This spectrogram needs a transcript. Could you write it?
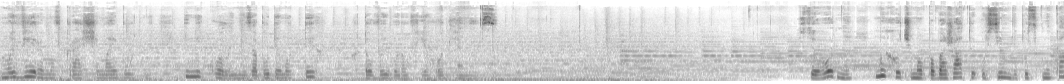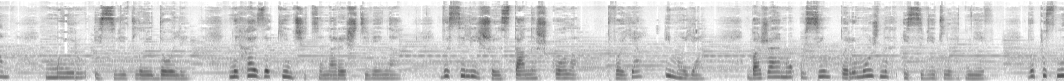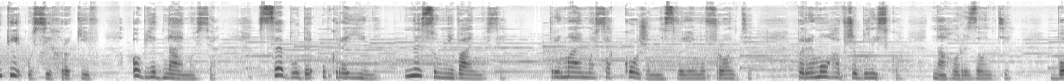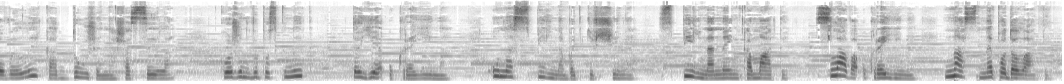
Ми віримо в краще майбутнє і ніколи не забудемо тих, хто виборов його для нас. Сьогодні ми хочемо побажати усім випускникам миру і світлої долі, Нехай закінчиться нарешті війна, веселішою стане школа, твоя і моя. Бажаємо усім переможних і світлих днів. Випускники усіх років, об'єднаймося. Все буде Україна, не сумніваймося. Тримаймося кожен на своєму фронті. Перемога вже близько на горизонті, бо велика дуже наша сила. Кожен випускник то є Україна. У нас спільна батьківщина, спільна ненька мати. Слава Україні! Нас не подолати!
